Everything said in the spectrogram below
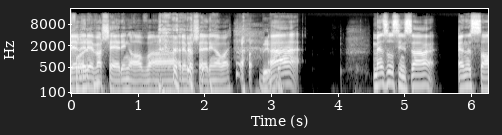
Re- Reversering av, uh, reversering av VAR. Eh, men så syns jeg NSA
